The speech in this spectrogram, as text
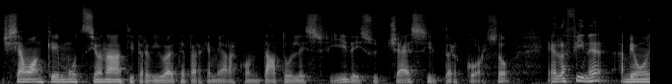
ci siamo anche emozionati, tra virgolette, perché mi ha raccontato le sfide, i successi, il percorso. E alla fine abbiamo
